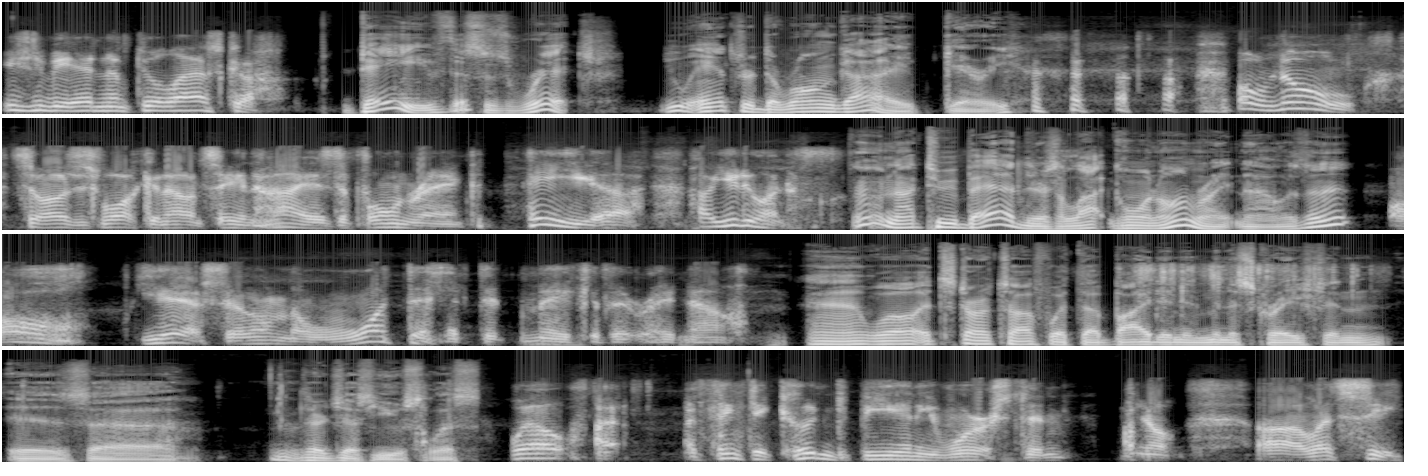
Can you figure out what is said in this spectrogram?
You should be heading up to Alaska. Dave, this is Rich. You answered the wrong guy, Gary. oh no! So I was just walking out and saying hi as the phone rang. Hey, uh, how you doing? Oh, not too bad. There's a lot going on right now, isn't it? Oh, yes. I don't know what the heck to make of it right now. Uh, well, it starts off with the Biden administration is uh, they're just useless. Well, I, I think they couldn't be any worse than you know. Uh, let's see.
